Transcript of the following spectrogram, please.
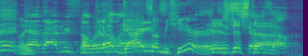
Like, yeah, that'd be fucking oh, what up, guys? hilarious. I'm here. He There's just just, shows uh, up.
